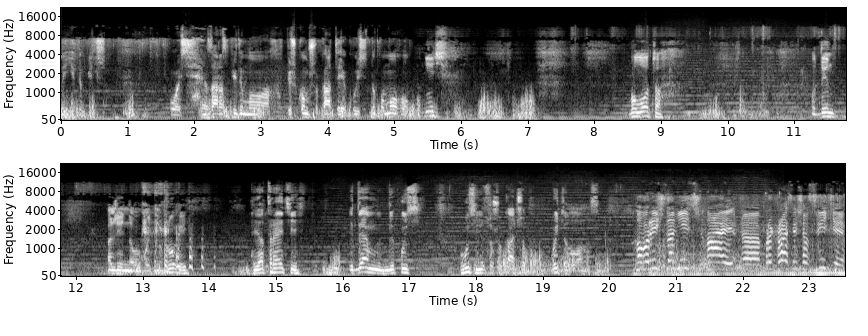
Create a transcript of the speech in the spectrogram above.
не їде більше. Ось зараз підемо пішком шукати якусь допомогу. Ніч. Болото. Один олень на другий. Я третій. Ідемо в якусь гусеницю шукати, щоб витягнуло нас. Новорічна ніч найпрекрасніша в світі.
